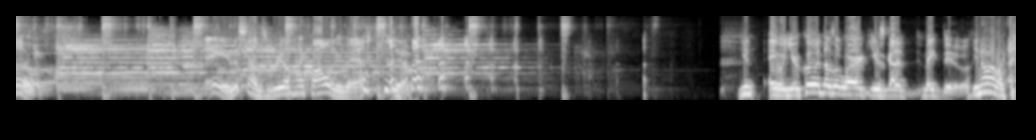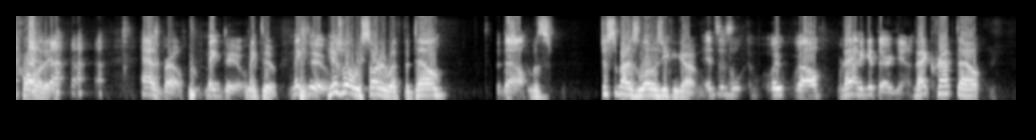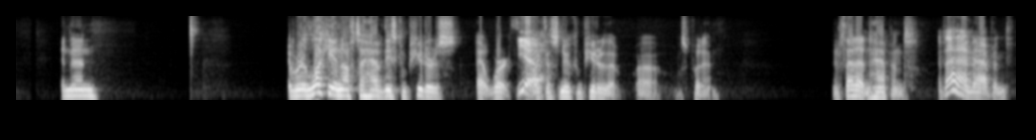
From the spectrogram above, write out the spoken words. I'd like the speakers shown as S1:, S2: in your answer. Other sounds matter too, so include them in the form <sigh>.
S1: Whoa. Hey, this sounds real high quality, man.
S2: Yeah. <laughs> you,
S1: hey, when your equipment doesn't work, you just gotta make do.
S2: you know I like the quality. <laughs>
S1: Hasbro, make do.
S2: Make do.
S1: Make do.
S2: Here's what we started with. The Dell
S1: The Dell.
S2: was just about as low as you can go.
S1: It's as well. We're
S2: That-
S1: trying to get there again.
S2: That crapped out, and then we're lucky enough to have these computers at work.
S1: Yeah.
S2: like this new computer that uh, was put in. If that hadn't happened,
S1: If that hadn't happened,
